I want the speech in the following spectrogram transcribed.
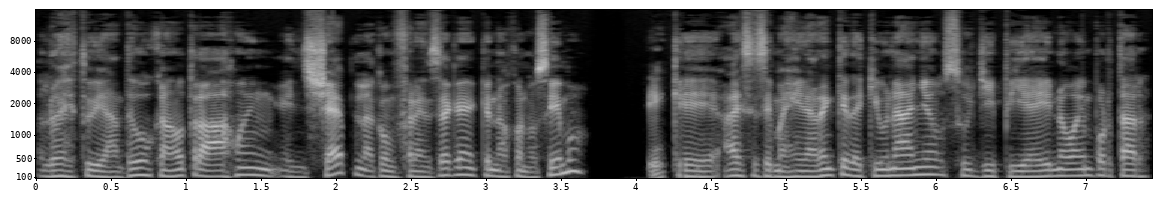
los estudiantes buscando trabajo en, en SHEP, en la conferencia que, que nos conocimos. Sí. Que, ay, si se imaginaran que de aquí a un año su GPA no va a importar,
